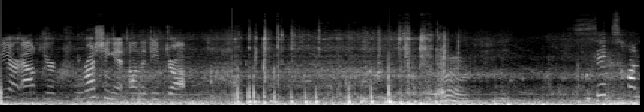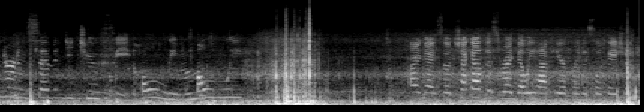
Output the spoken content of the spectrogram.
We are out here crushing it on the deep drop. Mm. 672 feet. Holy moly. Alright guys, so check out this rig that we have here for this location.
